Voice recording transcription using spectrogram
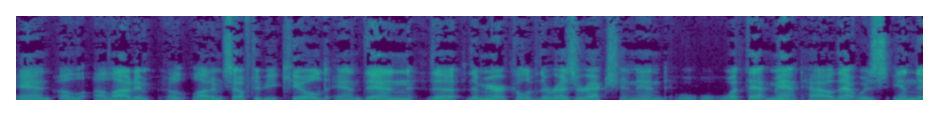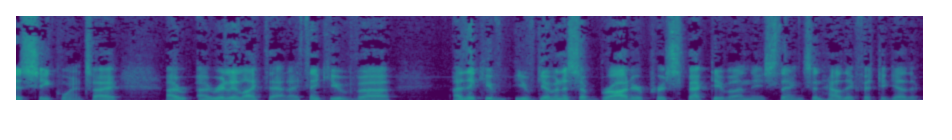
and allowed him allowed himself to be killed, and then the the miracle of the resurrection and w- what that meant, how that was in this sequence. I I, I really like that. I think you've uh, I think you've you've given us a broader perspective on these things and how they fit together,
